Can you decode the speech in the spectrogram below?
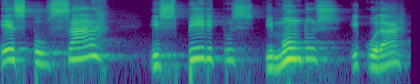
Expulsar espíritos imundos e curar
